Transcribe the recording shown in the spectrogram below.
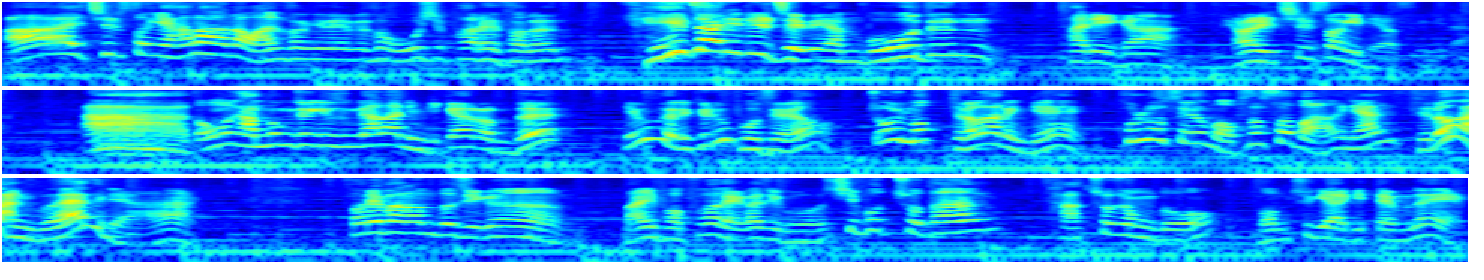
아 칠성이 하나하나 완성이 되면서 58에서는 세 자리를 제외한 모든 자리가 별 칠성이 되었습니다. 아 너무 감동적인 순간 아닙니까 여러분들? 이거 그리고 보세요. 쫄목 들어가는 게 콜로세움 없었어 봐. 그냥 들어간 거야 그냥. 서리바람도 지금 많이 버프가 돼가지고 15초당 4초 정도 멈추게 하기 때문에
